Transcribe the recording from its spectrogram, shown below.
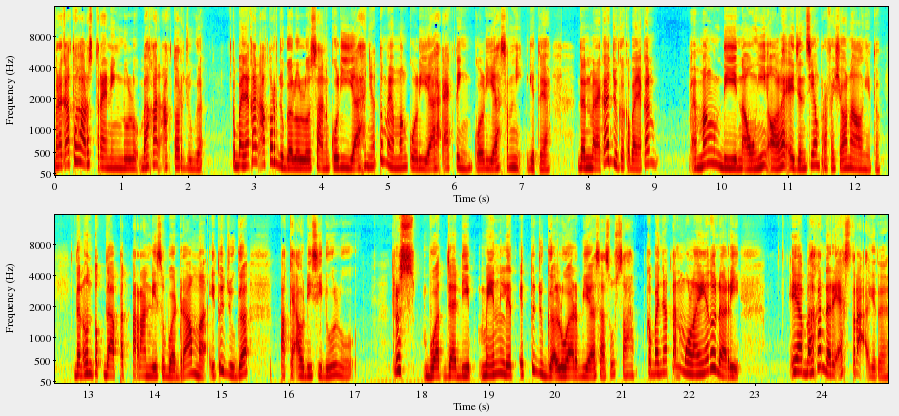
Mereka tuh harus training dulu bahkan aktor juga. Kebanyakan aktor juga lulusan kuliahnya tuh memang kuliah acting kuliah seni gitu ya. Dan mereka juga kebanyakan emang dinaungi oleh agensi yang profesional gitu. Dan untuk dapat peran di sebuah drama itu juga pakai audisi dulu. Terus buat jadi main lead itu juga luar biasa susah. Kebanyakan mulainya tuh dari ya bahkan dari ekstra gitu ya.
